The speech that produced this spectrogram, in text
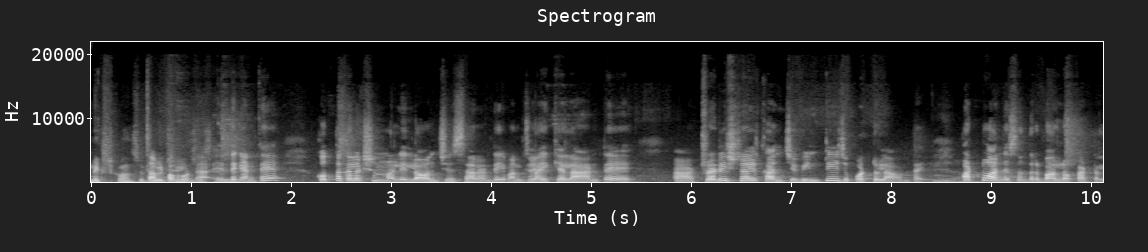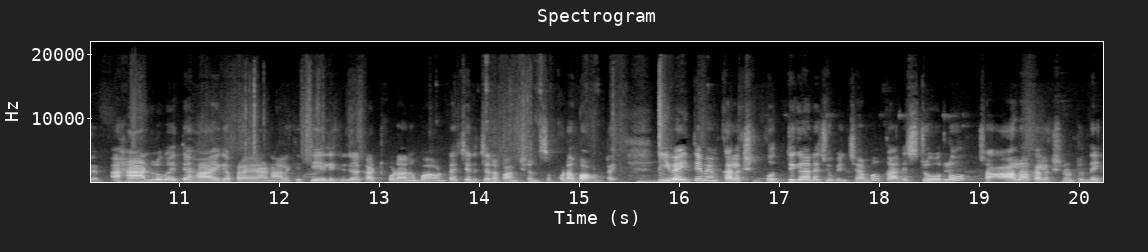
నెక్స్ట్ కాన్సెప్ట్ తప్పకుండా. ఎందుకంటే కొత్త కలెక్షన్ మళ్ళీ లాంచ్ చేశారండి. మనకి లైక్ ఎలా అంటే ట్రెడిషనల్ కంచి వింటేజ్ పట్టులా ఉంటాయి. పట్టు అన్ని సందర్భాల్లో కట్టలేం. ఆ హ్యాండ్లూమ్ అయితే హాయిగా ప్రయాణాలకి తేలికగా కట్టుకోవడానికి బాగుంటాయి. చిన్న చిన్న ఫంక్షన్స్ కూడా బాగుంటాయి. ఇవైతే మేము కలెక్షన్ కొద్దిగానే చూపించాము. కానీ స్టోర్లో చాలా కలెక్షన్ ఉంటుంది.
